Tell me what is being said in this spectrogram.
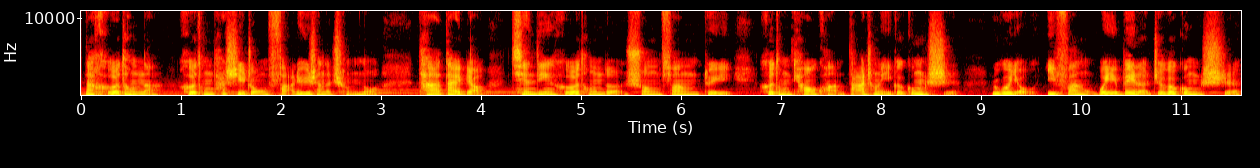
那合同呢？合同它是一种法律上的承诺，它代表签订合同的双方对合同条款达成了一个共识。如果有一方违背了这个共识，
